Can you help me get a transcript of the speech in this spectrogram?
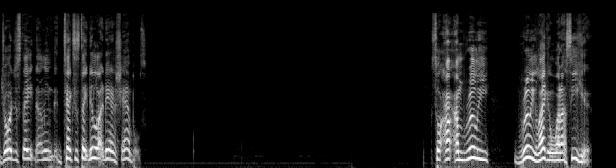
Georgia State, I mean Texas State, they look like they're in shambles. So I, I'm really, really liking what I see here.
